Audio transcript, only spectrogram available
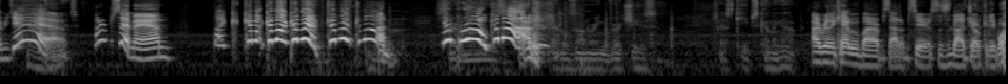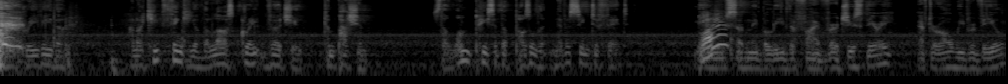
I mean, yeah, hundred percent, man. Like, come on, come on, come with, come with, come on. You're bro, come on. Medals honoring virtues. Just keeps coming up. I really can't move my arms down. I'm serious. This is not a joke anymore. And I keep thinking of the last great virtue, compassion. It's the one piece of the puzzle that never seemed to fit. Mean you What? suddenly believe the five virtues theory after all we've revealed?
